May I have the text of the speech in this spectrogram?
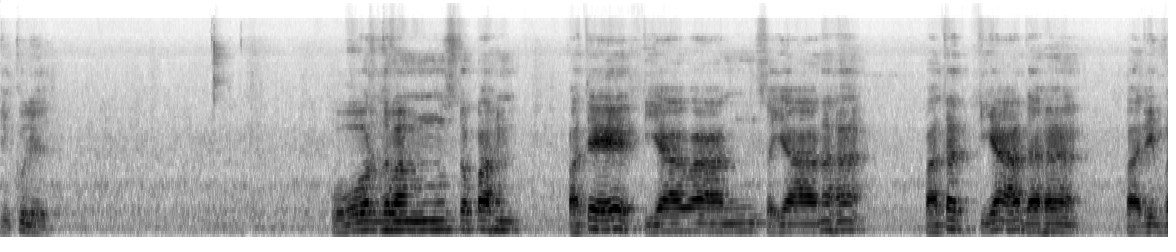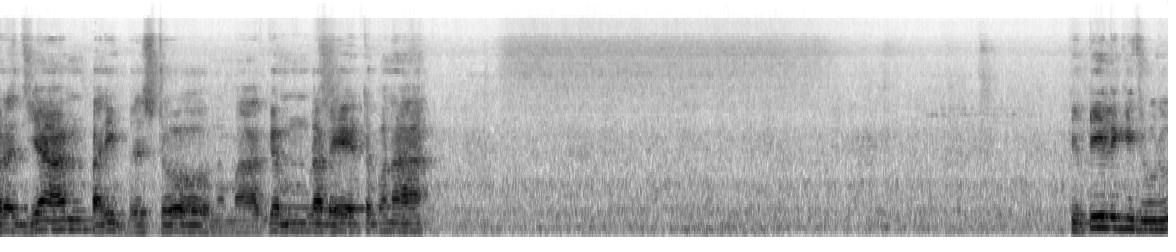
దిక్కు లేదు. ఊర్ధ్వం స్వపహం యావాన్ సయాన పతత్యాద పరివ్రజ్యాన్ పరిభ్రష్టో న మార్గం లభేత పునః. పిపీలికి చూడు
